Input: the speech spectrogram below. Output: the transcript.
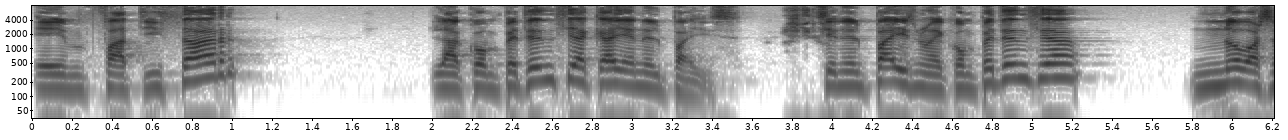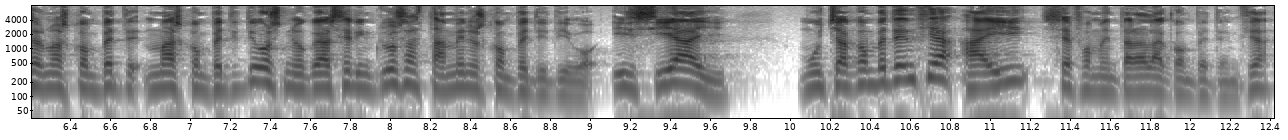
enfatizar la competencia que hay en el país. Si en el país no hay competencia, no va a ser más, más competitivo, sino que va a ser incluso hasta menos competitivo. Y si hay mucha competencia, ahí se fomentará la competencia.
